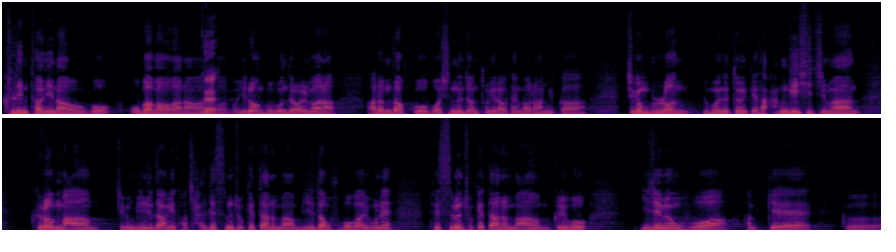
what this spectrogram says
클린턴이 나오고 오바마가 나와서 네. 뭐 이런 부분들 얼마나 아름답고 멋있는 전통이라고 생각을 합니까? 지금 물론 노무현 대통령께서 안 계시지만 그런 마음, 지금 민주당이 더 잘 됐으면 좋겠다는 마음, 민주당 후보가 이번에 됐으면 좋겠다는 마음, 그리고 이재명 후보와 함께 그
